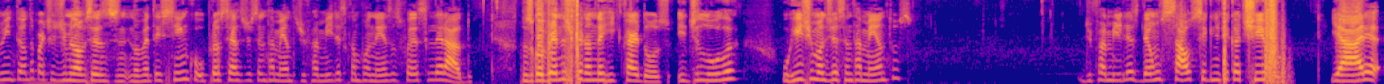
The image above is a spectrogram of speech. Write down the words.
no entanto, a partir de 1995, o processo de assentamento de famílias camponesas foi acelerado. Nos governos de Fernando Henrique Cardoso e de Lula, o ritmo de assentamentos de famílias deu um salto significativo e a área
